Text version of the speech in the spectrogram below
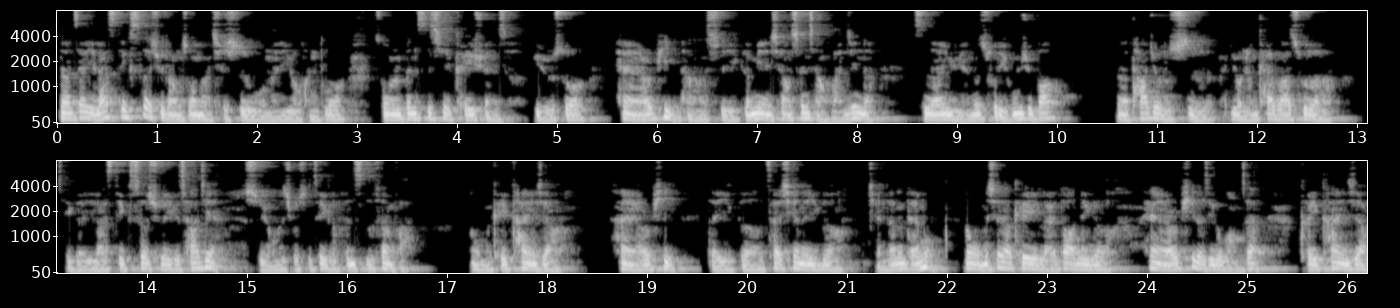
那在 Elasticsearch 当中呢，其实我们有很多中文分词器可以选择，比如说 HANLP，它是一个面向生产环境的自然语言的处理工具包。那它就是有人开发出了这个 Elasticsearch 的一个插件，使用的就是这个分词的算法。那我们可以看一下 HANLP。的一个在线的一个简单的 demo。那我们现在可以来到那个 HANLP 的这个网站，可以看一下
